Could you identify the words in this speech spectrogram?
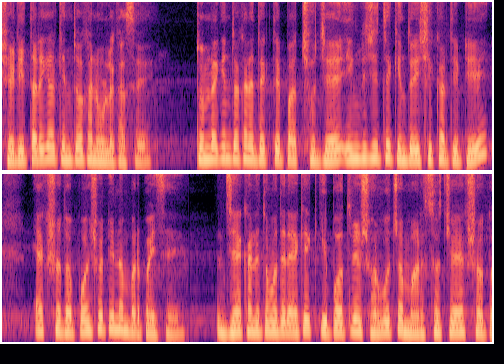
সেটির তালিকা কিন্তু এখানে উল্লেখ আছে। তোমরা কিন্তু এখানে দেখতে পাচ্ছ যে ইংরেজিতে কিন্তু এই শিক্ষার্থীটি একশত পঁয়ষট্টি নাম্বার পাইছে। যেখানে তোমাদের এক একটি পত্রের সর্বোচ্চ মার্কস হচ্ছে একশত,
